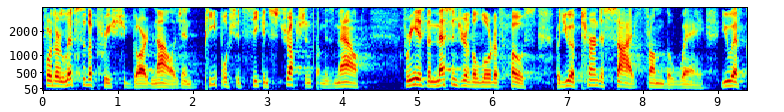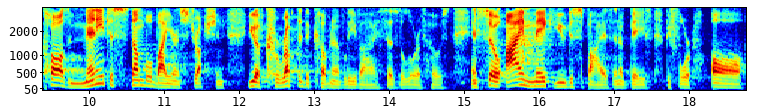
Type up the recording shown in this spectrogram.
For their lips of the priest should guard knowledge, and people should seek instruction from his mouth. For he is the messenger of the Lord of hosts, but you have turned aside from the way. You have caused many to stumble by your instruction. You have corrupted the covenant of Levi, says the Lord of hosts. And so I make you despise and abase before all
